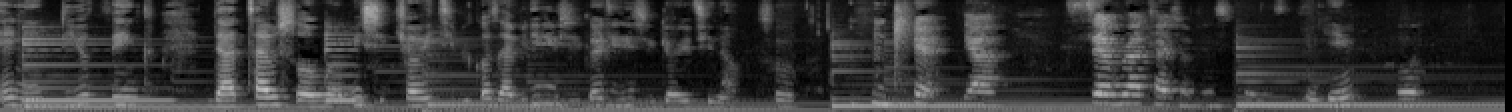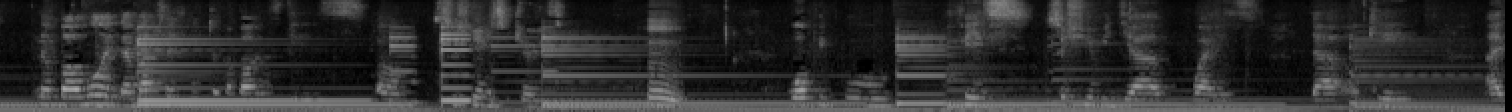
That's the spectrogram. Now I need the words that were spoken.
any? Do you think there are types of um, insecurity because i believe insecurity is insecurity now so yeah, there are several types of insecurities. okay But number one that I'm actually going to talk about is um, social insecurity. mm. What people face social media wise that okay, at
